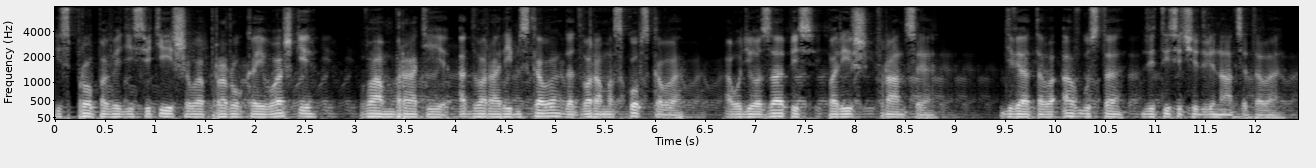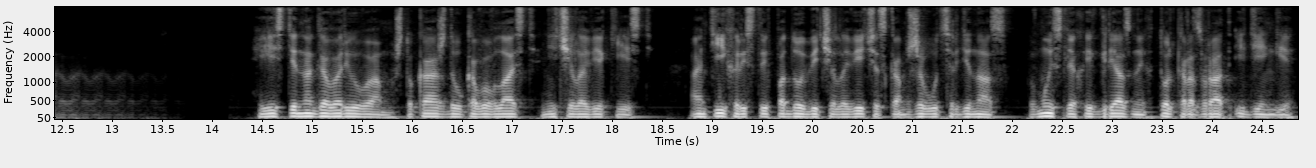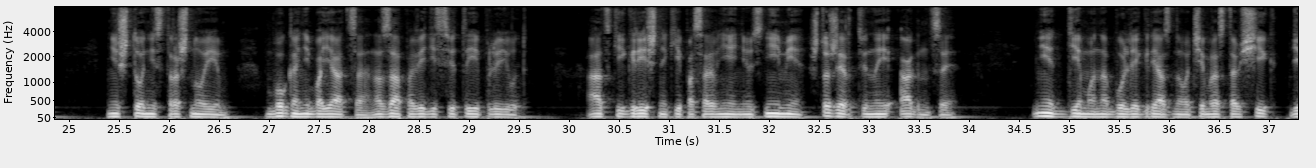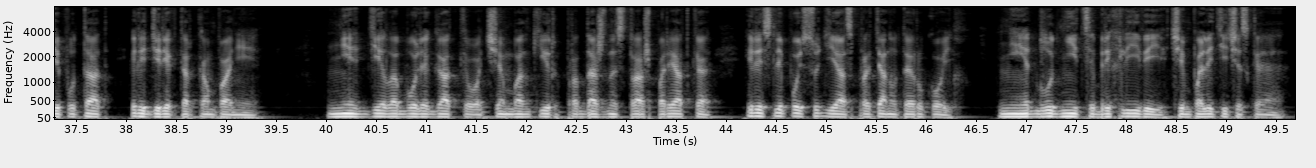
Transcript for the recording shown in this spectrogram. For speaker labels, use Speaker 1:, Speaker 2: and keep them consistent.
Speaker 1: Из проповеди святейшего пророка Ивашки вам, братья, от двора римского до двора московского. Аудиозапись Париж, Франция. 9 августа 2012. Истинно говорю вам, что каждый, у кого власть, не человек есть. Антихристы в подобии человеческом живут среди нас. В мыслях их грязных только разврат и деньги. Ничто не страшно им. Бога не боятся, на заповеди святые плюют. Адские грешники по сравнению с ними, что жертвенные агнцы. Нет демона более грязного, чем ростовщик, депутат или директор компании. Нет дела более гадкого, чем банкир, продажный страж порядка или слепой судья с протянутой рукой. Нет блудницы брехливей, чем политическая.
